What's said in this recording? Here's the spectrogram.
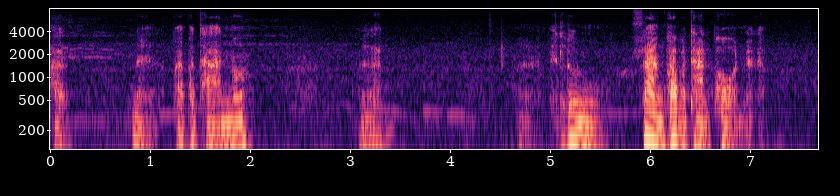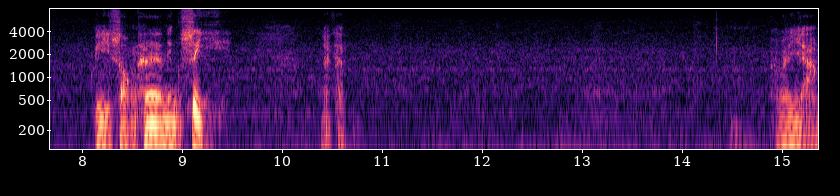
พระนะพระประธานเนาะนะครับเป็นรุ่นสร้างพระประธานพรนะครับ ปีสองห้าหนึ่งสี่นะครับพยายาม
